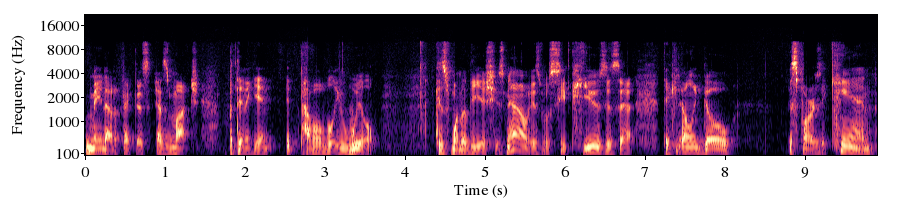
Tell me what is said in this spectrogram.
may not affect us as much, but then again, it probably will. Because one of the issues now is with CPUs is that they can only go as far as they can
